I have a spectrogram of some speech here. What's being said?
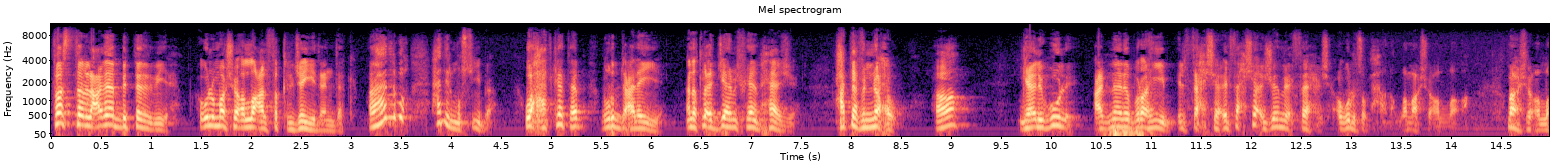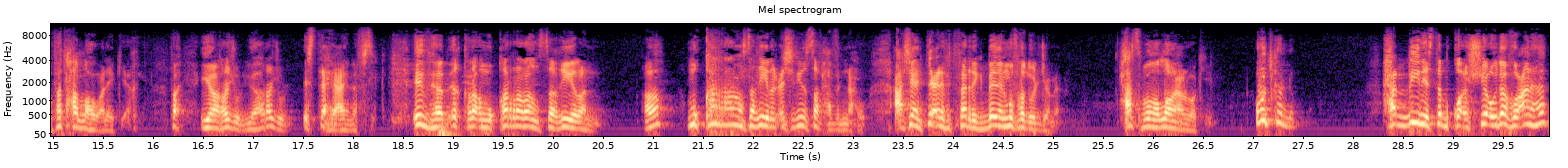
فسر العذاب بالتذبيح. أقول ما شاء الله على الفقه الجيد عندك. هذه هذه المصيبة. واحد كتب برد علي. أنا طلعت جاهل مش فاهم حاجة. حتى في النحو. ها؟ قال يقول عدنان إبراهيم الفحشاء الفحشاء جمع فاحشة. أقول له سبحان الله ما شاء الله ما شاء الله. فتح الله عليك يا أخي. يا رجل يا رجل استحي على نفسك. اذهب اقرأ مقررا صغيرا. ها؟ مقررا صغيرا 20 صفحة في النحو. عشان تعرف تفرق بين المفرد والجمع حسبنا الله ونعم الوكيل. وبتكلم. حابين يستبقوا أشياء ودافعوا عنها؟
